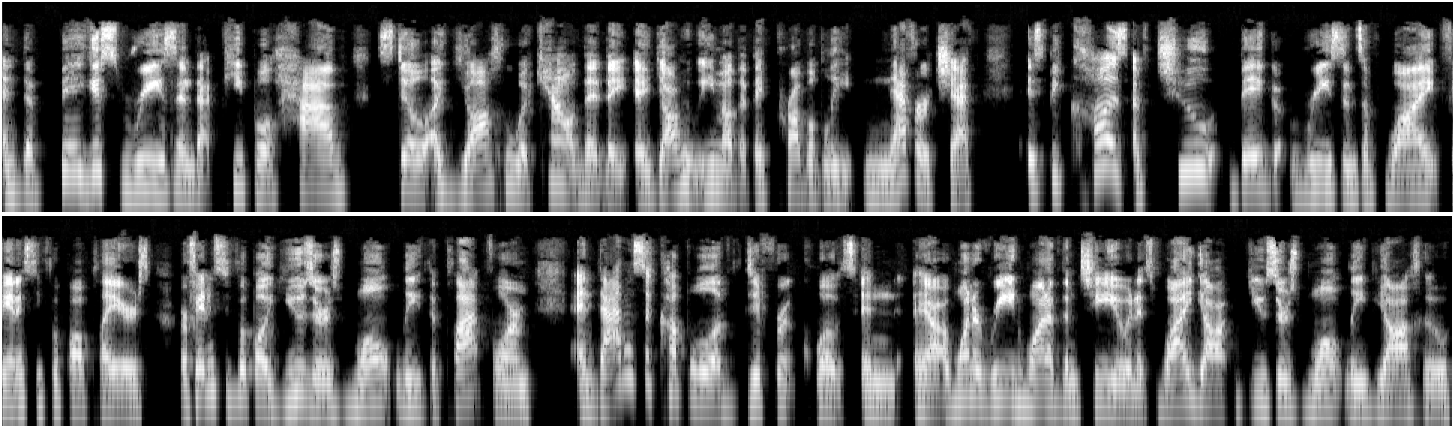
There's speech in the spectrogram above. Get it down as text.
And the biggest reason that people have still a Yahoo account that they, a Yahoo email that they probably never check is because of two big reasons of why fantasy football players or fantasy football users won't leave the platform. And that is a couple of different quotes. And uh, I want to read one of them to you. And it's why users won't leave Yahoo. And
